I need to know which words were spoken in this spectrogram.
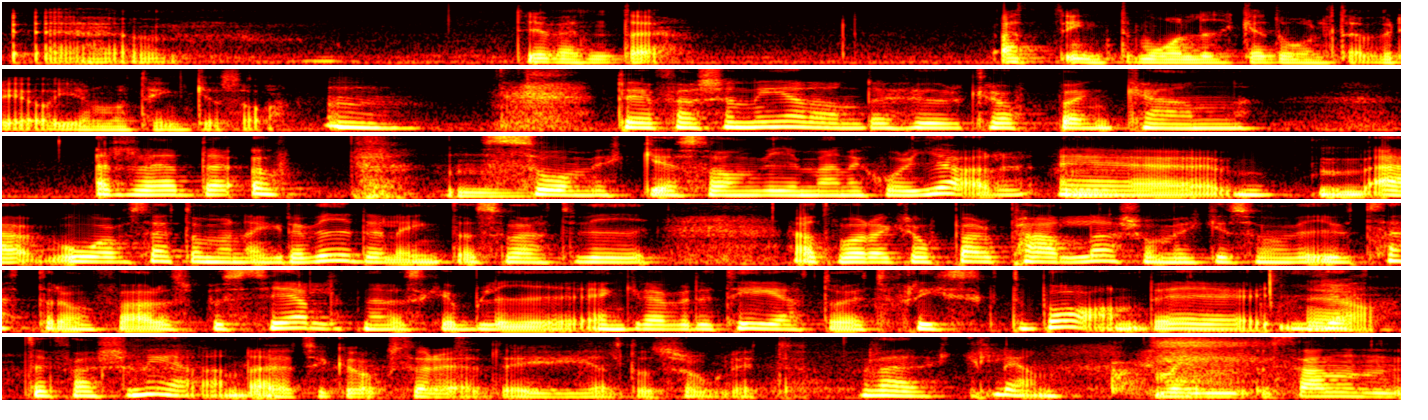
eh, jag vet inte, att inte må lika dåligt över det och genom att tänka så. Det är fascinerande hur kroppen kan rädda upp så mycket som vi människor gör. Eh, ä- oavsett om man är gravid eller inte så att, vi, att våra kroppar pallar så mycket som vi utsätter dem för. Och speciellt när det ska bli en graviditet och ett friskt barn. Det är Ja. jättefascinerande. Jag tycker också det, det är helt otroligt. Verkligen. Men sen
